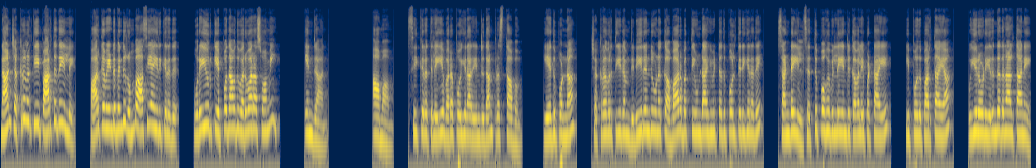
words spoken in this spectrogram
நான் சக்கரவர்த்தியை பார்த்ததே இல்லை. பார்க்க வேண்டுமென்று ரொம்ப ஆசையாயிருக்கிறது. உறையூருக்கு எப்போதாவது வருவாரா சுவாமி? என்றான். ஆமாம் சீக்கிரத்திலேயே வரப்போகிறார் என்றுதான் பிரஸ்தாபம். ஏது பொன்னா சக்கரவர்த்தியிடம் திடீரென்று உனக்கு அபார பக்தி உண்டாகிவிட்டது போல் தெரிகிறதே? சண்டையில் செத்துப்போகவில்லை என்று கவலைப்பட்டாயே? இப்போது பார்த்தாயா? உயிரோடு இருந்ததனால்தானே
